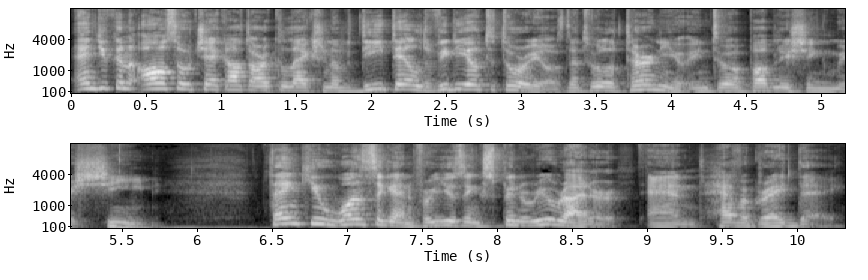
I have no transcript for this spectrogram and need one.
And you can also check out our collection of detailed video tutorials that will turn you into a publishing machine. Thank you once again for using Spin Rewriter and have a great day.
